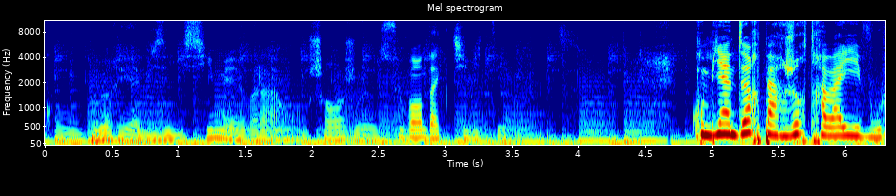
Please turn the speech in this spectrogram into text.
qu'on peut réaliser ici, mais voilà, on change souvent d'activité. Combien d'heures par jour travaillez-vous?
